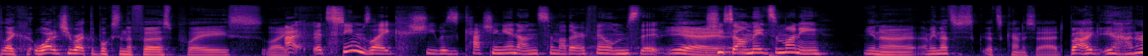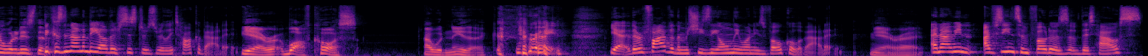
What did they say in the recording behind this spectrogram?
like why did she write the books in the first place? Like I, it seems like she was cashing in on some other films that yeah, she saw made some money you know, I mean that's that's kind of sad. But I yeah, I don't know what it is that because none of the other sisters really talk about it. Yeah, well, of course. I wouldn't either. right. Yeah, there are five of them. She's the only one who's vocal about it. yeah, right. And I mean, I've seen some photos of this house.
